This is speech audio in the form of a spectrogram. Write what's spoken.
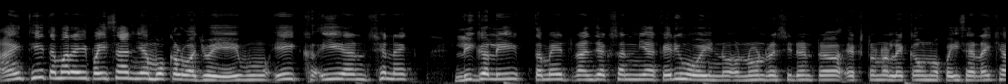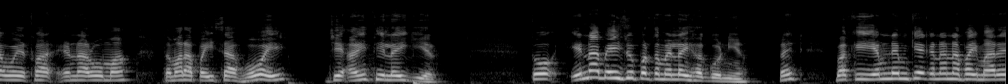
અહીંથી તમારે એ પૈસા ત્યાં મોકલવા જોઈએ. એવું એ એ છે ને લીગલી તમે ટ્રાન્ઝેક્શન ત્યાં કર્યું હોય નોન રેસિડન્ટ એક્સટર્નલ એકાઉન્ટમાં પૈસા નાખ્યા હોય અથવા એનઆરઓમાં તમારા પૈસા હોય, જે અહીંથી લઈ ગયા તો એના બેઝ ઉપર તમે લઈ શકો ત્યાં રાઈટ બાકી એમને એમ કે ના ના, ભાઈ, મારે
